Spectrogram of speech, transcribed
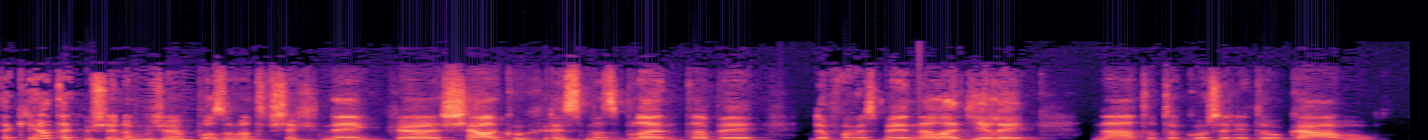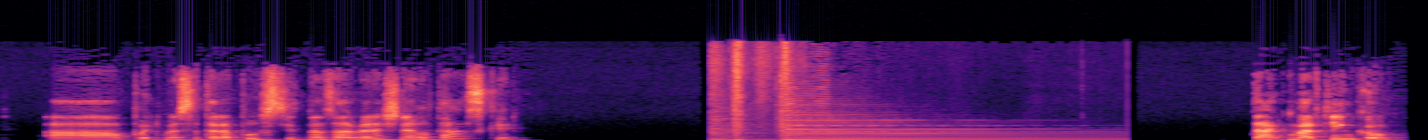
Tak jo, tak už jenom můžeme pozvat všechny k šálku Christmas Blend, aby doufám, že jsme je naladili na tuto kořenitou kávu. A pojďme se teda pustit na závěrečné otázky. Tak Martinko,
